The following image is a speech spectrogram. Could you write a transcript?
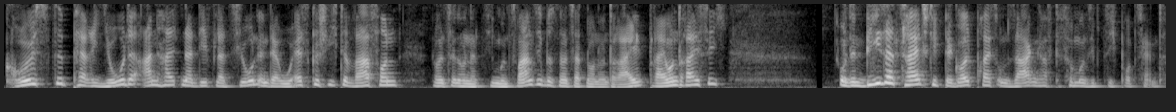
größte Periode anhaltender Deflation in der US-Geschichte war von 1927 bis 1933. Und in dieser Zeit stieg der Goldpreis um sagenhafte 75 Prozent.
